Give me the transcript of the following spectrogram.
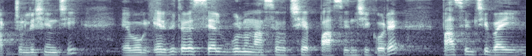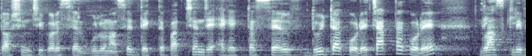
আটচল্লিশ ইঞ্চি এবং এর ভিতরে সেলফগুলো আছে হচ্ছে পাঁচ ইঞ্চি করে। পাঁচ ইঞ্চি বাই দশ ইঞ্চি করে সেলফগুলো আছে। দেখতে পাচ্ছেন যে এক একটা সেলফ দুইটা করে, চারটা করে গ্লাস ক্লিপ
